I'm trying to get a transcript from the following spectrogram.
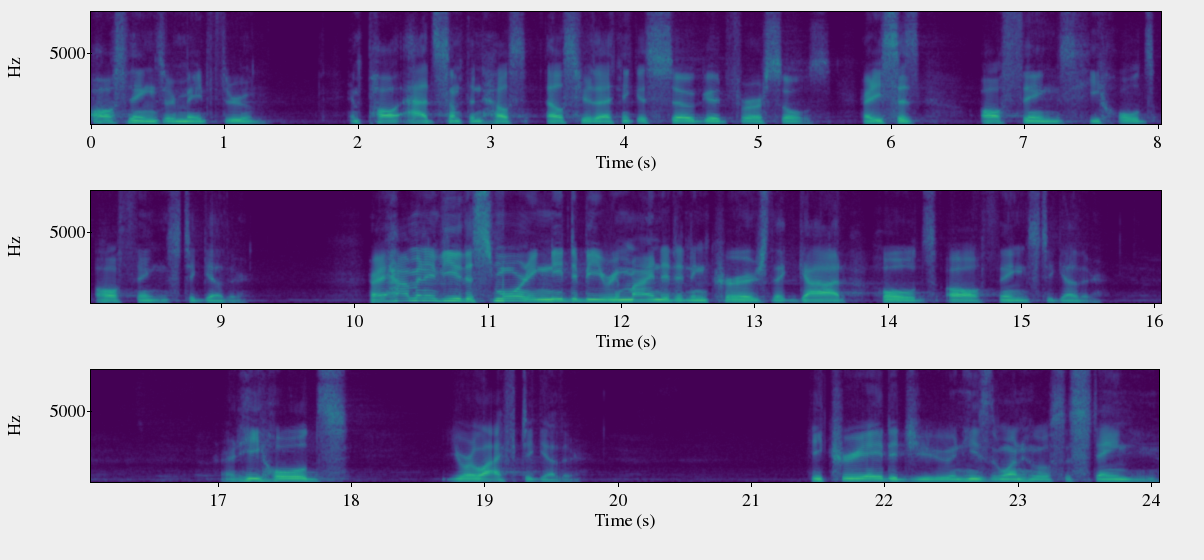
all things are made through him. And Paul adds something else, else here that I think is so good for our souls. Right? He says, all things, he holds all things together. Right? How many of you this morning need to be reminded and encouraged that God holds all things together? Right? He holds your life together. He created you, and He's the one who will sustain you.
